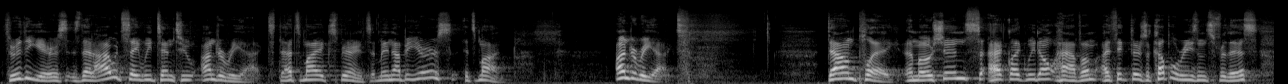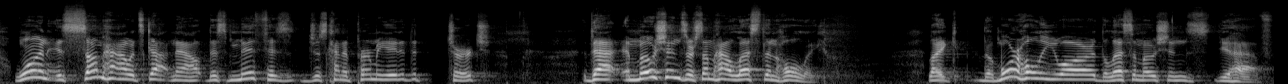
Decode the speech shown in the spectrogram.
through the years is that I would say we tend to underreact. That's my experience. It may not be yours, it's mine. Underreact. Downplay emotions, act like we don't have them. I think there's a couple reasons for this. One is somehow it's gotten out, this myth has just kind of permeated the church that emotions are somehow less than holy. Like, the more holy you are, the less emotions you have.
